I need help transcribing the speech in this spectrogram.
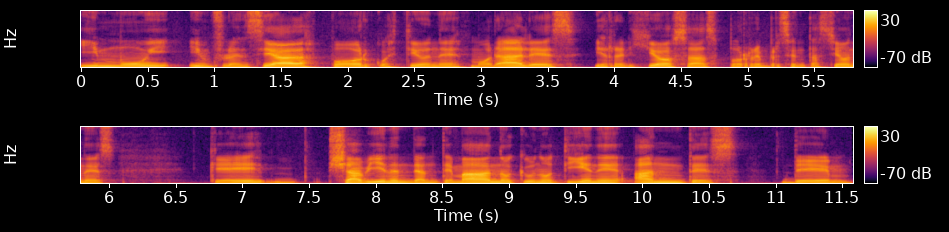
y muy influenciadas por cuestiones morales y religiosas, por representaciones que ya vienen de antemano, que uno tiene antes de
